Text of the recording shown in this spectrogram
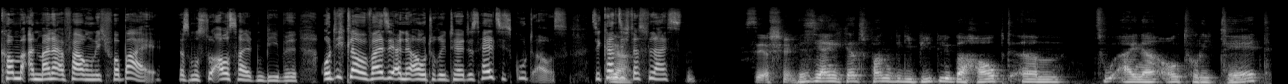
komme an meiner Erfahrung nicht vorbei. Das musst du aushalten, Bibel. Und ich glaube, weil sie eine Autorität ist, hält sie es gut aus. Sie kann Ja. sich das leisten. Sehr schön. Das ist ja eigentlich ganz spannend, wie die Bibel überhaupt ähm, zu einer Autorität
